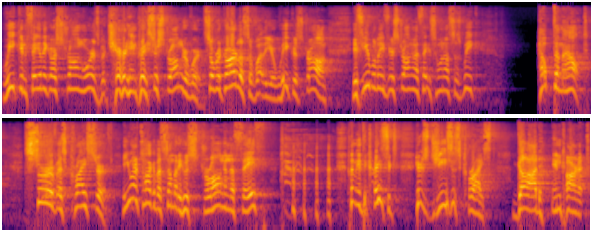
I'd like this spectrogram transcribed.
Weak and failing are strong words, but charity and grace are stronger words. So, regardless of whether you're weak or strong, if you believe you're strong in the faith, someone else is weak, help them out. Serve as Christ served. You want to talk about somebody who's strong in the faith? Let me the greatest. Here's Jesus Christ, God incarnate.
